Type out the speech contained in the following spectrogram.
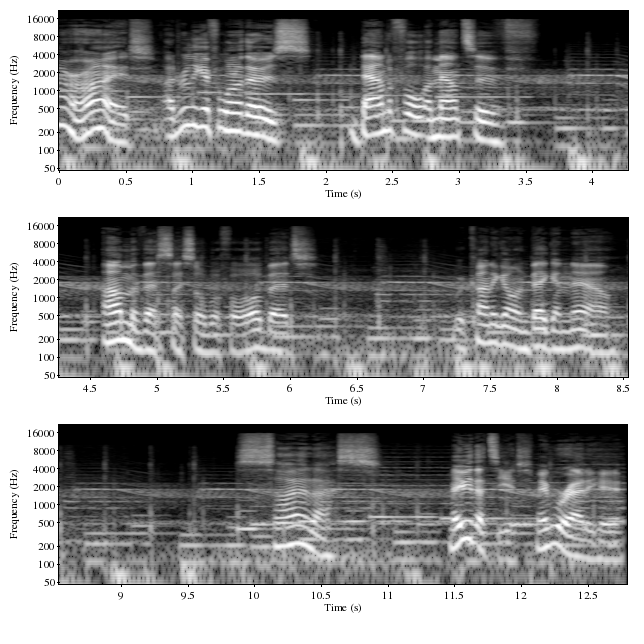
Alright, I'd really go for one of those bountiful amounts of armor vests I saw before, but we're kind of going begging now. Silas. Maybe that's it. Maybe we're out of here.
